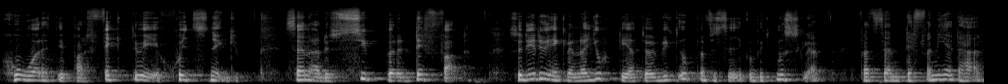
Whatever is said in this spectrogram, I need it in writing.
håret är perfekt. Du är skitsnygg. Sen är du superdeffad. Så det du egentligen har gjort är att du har byggt upp en fysik och byggt muskler för att sen definiera det här.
